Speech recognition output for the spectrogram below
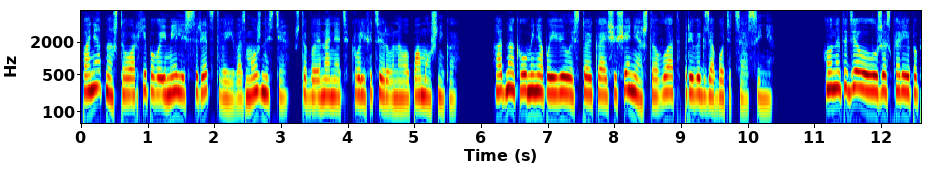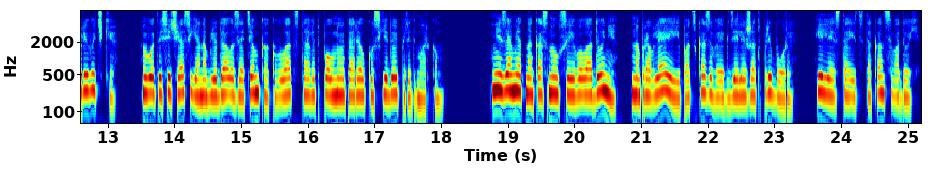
Понятно, что у Архипова имелись средства и возможности, чтобы нанять квалифицированного помощника. Однако у меня появилось стойкое ощущение, что Влад привык заботиться о сыне. Он это делал уже скорее по привычке. Вот и сейчас я наблюдала за тем, как Влад ставит полную тарелку с едой перед Марком. Незаметно коснулся его ладони, направляя и подсказывая, где лежат приборы, или стоит стакан с водой.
